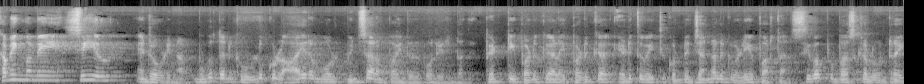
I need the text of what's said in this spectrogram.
கமிங் மம்மி சி யூ என்று ஓடினாள். முகுந்தனுக்கு உள்ளுக்குள் ஆயிரம் வோல்ட் மின்சாரம் பாய்ந்தது போல் இருந்தது. பெட்டி படுக்கைகளை படுக்க எடுத்து வைத்துக்கொண்டு ஜன்னலுக்கு வெளியே பார்த்தான். சிவப்பு பஸ்கள் ஒன்றை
